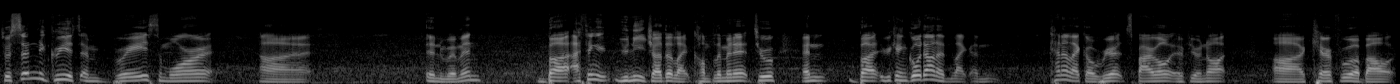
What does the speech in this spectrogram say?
to a certain degree, it's embraced more uh, in women. But I think you need each other like complement it too. And but we can go down a like a kind of like a weird spiral if you're not uh, careful about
